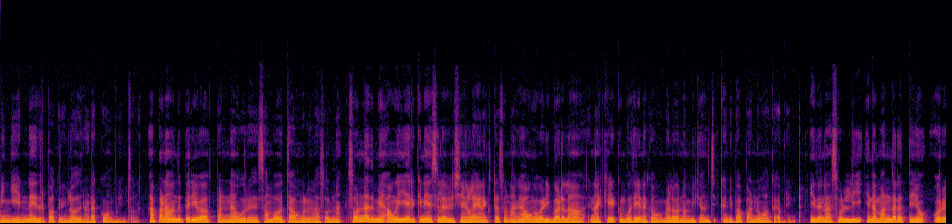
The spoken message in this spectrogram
நீங்கள் என்ன எதிர்பார்க்குறீங்களோ அது நடக்கும் அப்படின்னு சொன்னேன். அப்போ நான் வந்து பெரியவா பண்ண ஒரு சம்பவத்தை அவங்களுக்கு நான் சொன்னேன். சொன்னதுமே அவங்க ஏற்கனவே சில விஷயங்கள்லாம் எனக்கிட்ட சொன்னாங்க. அவங்க வழிபாடெல்லாம் நான் கேட்கும்போதே எனக்கு அவங்க மேலே ஒரு நம்பிக்கை வந்துச்சு. கண்டிப்பாக பண்ணுவாங்க அப்படின்ட்டு. இதை நான் சொல்லி இந்த மந்திரத்தையும் ஒரு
